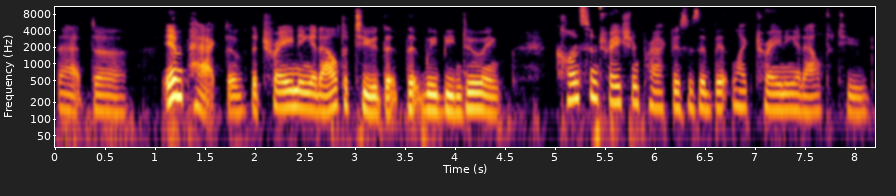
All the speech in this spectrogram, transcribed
that uh, impact of the training at altitude that, that we've been doing. Concentration practice is a bit like training at altitude.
